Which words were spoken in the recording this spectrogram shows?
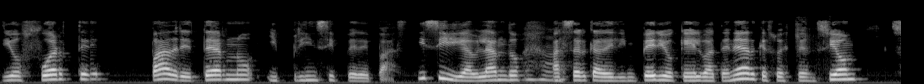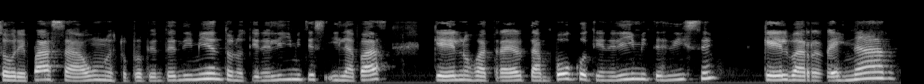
Dios fuerte, Padre eterno y príncipe de paz. Y sigue hablando acerca del imperio que él va a tener, que su extensión sobrepasa aún nuestro propio entendimiento, no tiene límites y la paz que Él nos va a traer tampoco tiene límites, dice, que Él va a reinar.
